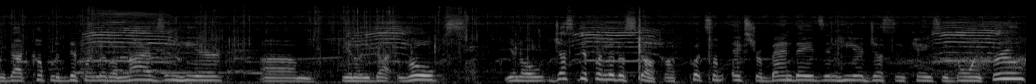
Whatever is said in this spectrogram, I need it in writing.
You got a couple of different little knives in here. Um, you know, you got ropes, you know, just different little stuff. I put some extra band-aids in here just in case you're going through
